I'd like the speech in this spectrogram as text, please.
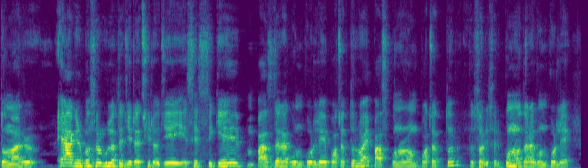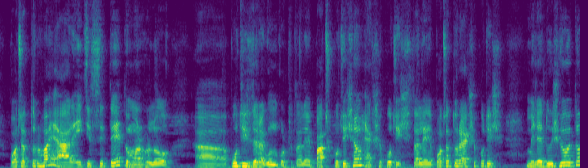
তোমার আগের বছরগুলোতে যেটা ছিল যে এসএসসি কে পাঁচ দ্বারা গুণ করলে পঁচাত্তর হয়, পাঁচ পনেরো পঁচাত্তর সরি সরি পনেরো দ্বারা গুণ করলে পঁচাত্তর হয় আর এইচএসসিতে তোমার হলো পঁচিশ দ্বারা গুণ করতো। তাহলে পাঁচ পঁচিশ একশো পঁচিশ। তাহলে পঁচাত্তর একশো পঁচিশ মিলে দুইশো হতো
